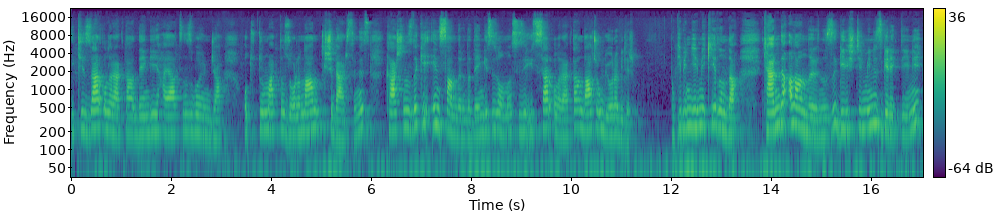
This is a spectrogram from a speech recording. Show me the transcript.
ikizler olaraktan dengeyi hayatınız boyunca oturtturmakta zorlanan kişilersiniz. Karşınızdaki insanların da dengesiz olması sizi içsel olaraktan daha çok yorabilir. 2022 yılında kendi alanlarınızı geliştirmeniz gerektiğini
